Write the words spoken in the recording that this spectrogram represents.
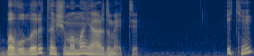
bavulları taşımama yardım etti. 2.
